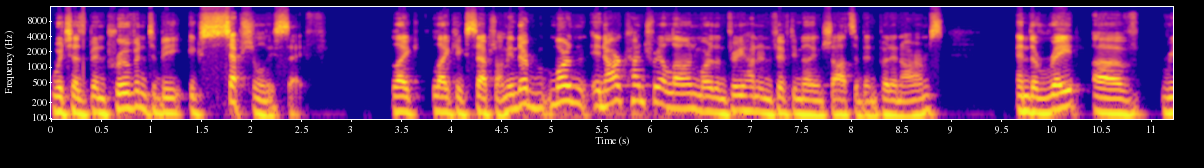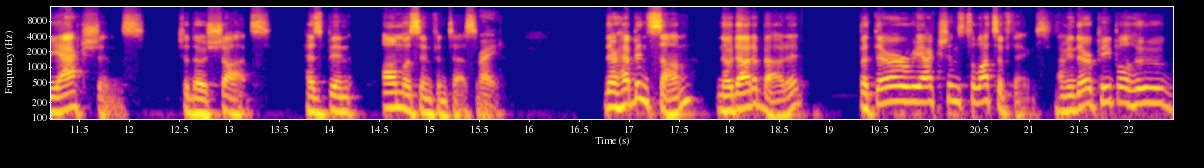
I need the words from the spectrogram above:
which has been proven to be exceptionally safe. Like, like exceptional. I mean, there more than in our country alone, more than 350 million shots have been put in arms. And the rate of reactions to those shots has been almost infinitesimal. Right. There have been some, no doubt about it, but there are reactions to lots of things. I mean, there are people who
